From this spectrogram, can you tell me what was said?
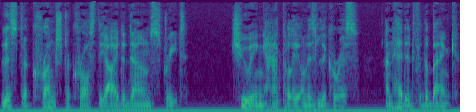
Lister crunched across the eiderdown street, chewing happily on his licorice, and headed for the bank.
